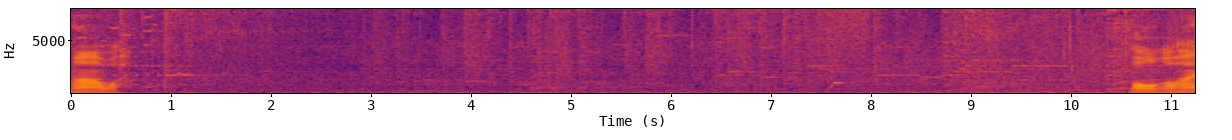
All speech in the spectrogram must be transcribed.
มาวะโป้งเขาให้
